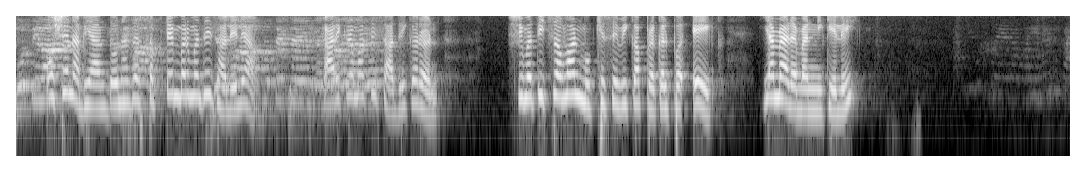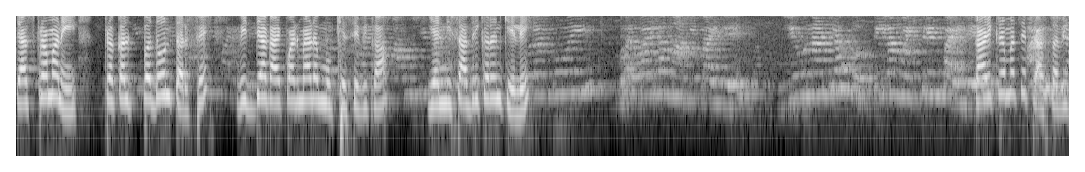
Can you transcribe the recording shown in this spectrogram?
मूर्तीला पोषण अभियान दोन हजार सप्टेंबरमध्ये झालेल्या कार्यक्रमाचे सादरीकरण श्रीमती चव्हाण मुख्य सेविका प्रकल्प एक या मॅडमांनी केले. त्याचप्रमाणे प्रकल्प दोन तर्फे विद्या गायकवाड मॅडम मुख्य सेविका यांनी सादरीकरण केले. कार्यक्रमाचे प्रास्ताविक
